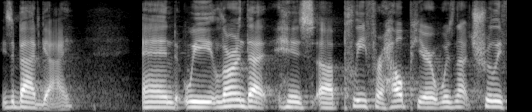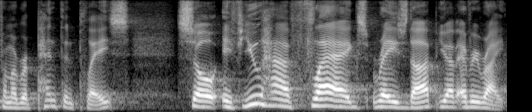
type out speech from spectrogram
he's a bad guy. And we learned that his uh, plea for help here was not truly from a repentant place. So if you have flags raised up, you have every right.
